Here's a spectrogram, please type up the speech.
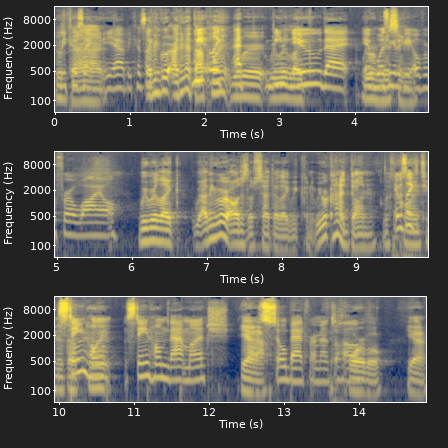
was because bad. like yeah, because I like think we, I think at we that point like we were we, we were like knew that it were wasn't going to be over for a while. We were like I think we were all just upset that like we couldn't. We were kind of done with It was like staying point. home staying home that much. Yeah, So bad for our mental health. horrible. Yeah.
